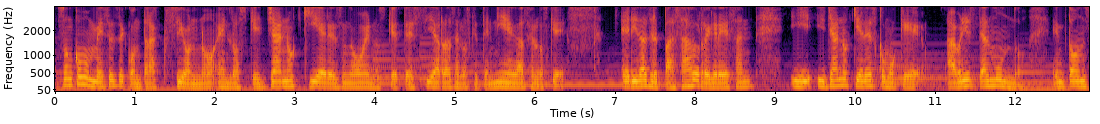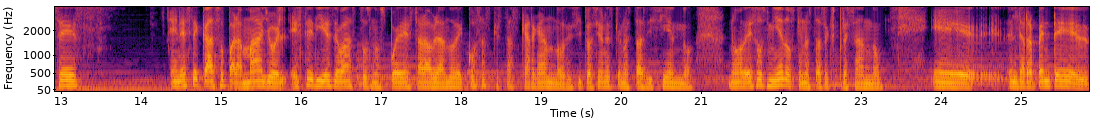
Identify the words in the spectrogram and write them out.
son como meses de contracción, ¿no? En los que ya no quieres, ¿no? En los que te cierras, en los que te niegas, en los que heridas del pasado regresan y ya no quieres como que abrirte al mundo. Entonces en este caso, para mayo, el, este 10 de bastos nos puede estar hablando de cosas que estás cargando, de situaciones que no estás diciendo, ¿no? de esos miedos que no estás expresando. Eh, el de repente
